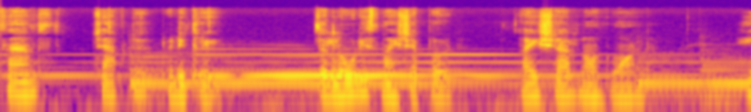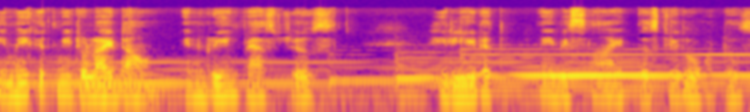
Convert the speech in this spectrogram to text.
Psalms chapter 23 The Lord is my shepherd, I shall not want. He maketh me to lie down in green pastures. He leadeth me beside the still waters.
